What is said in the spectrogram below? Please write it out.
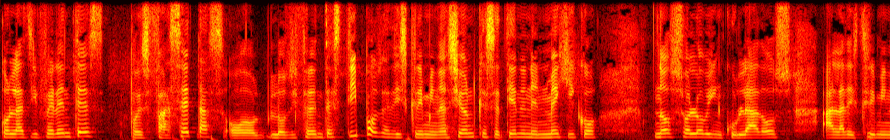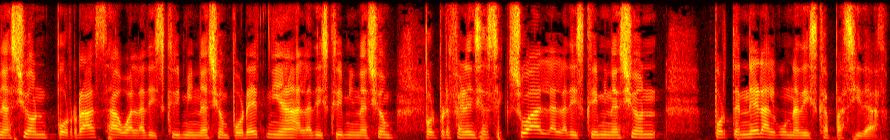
con las diferentes pues facetas o los diferentes tipos de discriminación que se tienen en México, no solo vinculados a la discriminación por raza o a la discriminación por etnia, a la discriminación por preferencia sexual, a la discriminación por tener alguna discapacidad.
